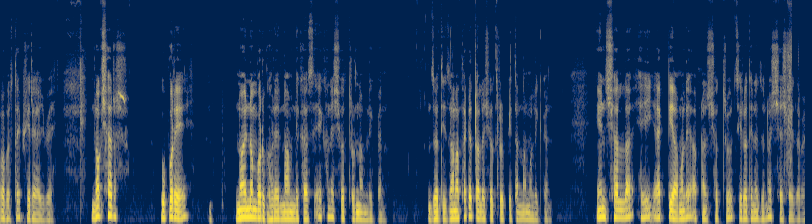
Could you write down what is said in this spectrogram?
অবস্থায় ফিরে আসবে। নকশার উপরে নয় নম্বর ঘরের নাম লেখা আছে, এখানে শত্রুর নাম লিখবেন। যদি জানা থাকে তাহলে শত্রুর পিতার নামও লিখবেন। ইনশাল্লাহ এই একটি আমলে আপনার শত্রু চিরদিনের জন্য শেষ হয়ে যাবে।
